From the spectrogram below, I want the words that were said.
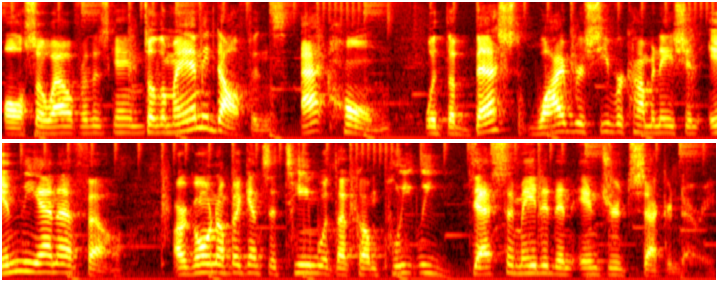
also out for this game? So the Miami Dolphins, at home, with the best wide receiver combination in the NFL are going up against a team with a completely decimated and injured secondary.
